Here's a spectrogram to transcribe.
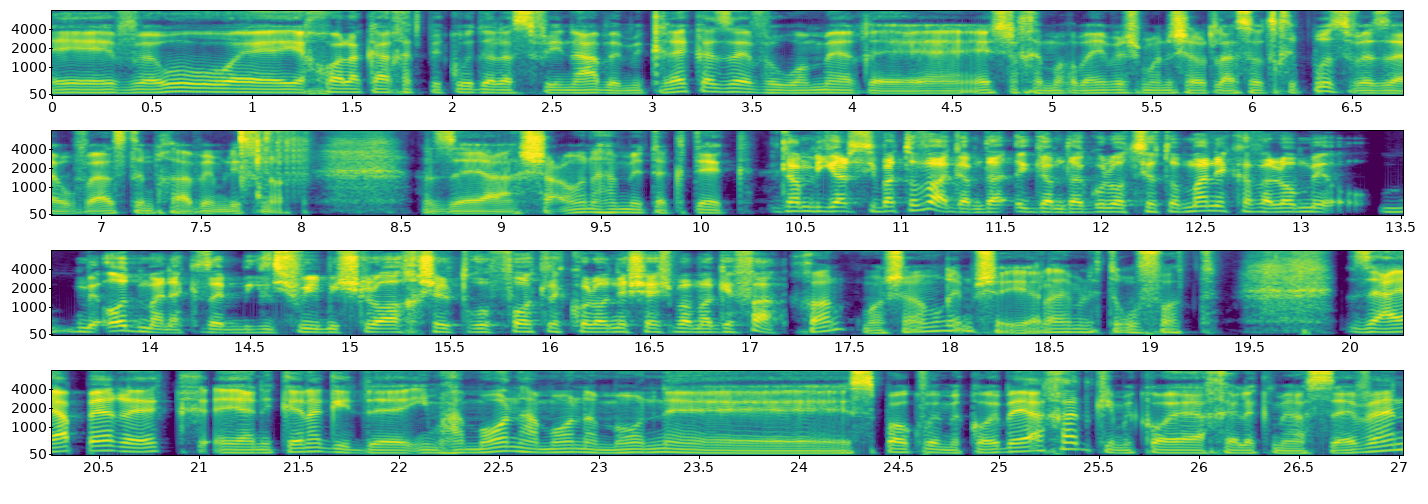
אה, והוא אה, יכול לקחת פיקוד על הספינה במקרה כזה והוא אומר אה, יש לכם 48 שעות לעשות חיפוש וזהו ואז אתם חייבים לפנות. אז זה השעון המתקתק. גם בגלל סיבה טובה גם, גם דאגו להוציא אותו מניאק אבל לא מאוד מניאק זה בשביל משלוח של תרופות לקולוניה שיש במגפה. נכון כמו שאומרים שיהיה להם לתרופות. זה היה פרק אני כן אגיד עם המון המון המון ספוק ומקוי ביחד כי מקוי היה חלק מהסבן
